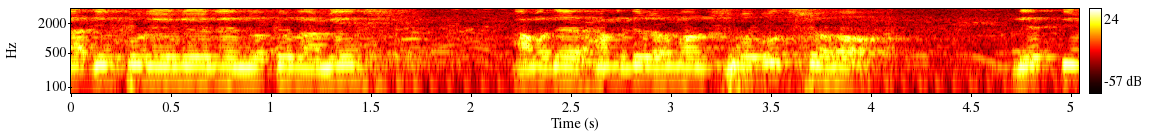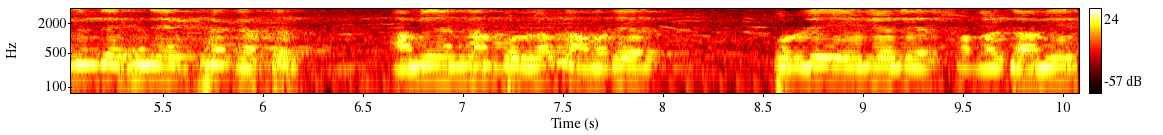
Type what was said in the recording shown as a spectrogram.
নাজিরপুর ইউনিয়নের নতুন আমির, আমাদের হামিদুর রহমান সবুজ সহ নেতৃবৃন্দ এখানে এক ধাক আছেন। আমি আর নাম বললাম না, আমাদের পুরুলিয়া ইউনিয়নের সম্মানিত আমির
